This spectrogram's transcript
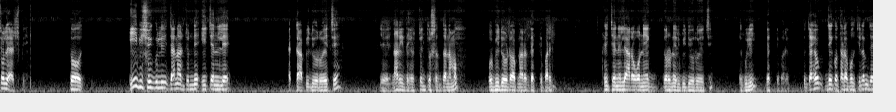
চলে আসবে। তো এই বিষয়গুলি জানার জন্য এই চ্যানেলে একটা ভিডিও রয়েছে যে নারী দেহের চোদ্দ শ্রদ্ধা নামক। ওই ভিডিওটা আপনারা দেখতে পারেন। এই চ্যানেলে আরও অনেক ধরনের ভিডিও রয়েছে। এগুলি দেখতে পারেন। তো যাই হোক, যে কথাটা বলছিলাম যে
